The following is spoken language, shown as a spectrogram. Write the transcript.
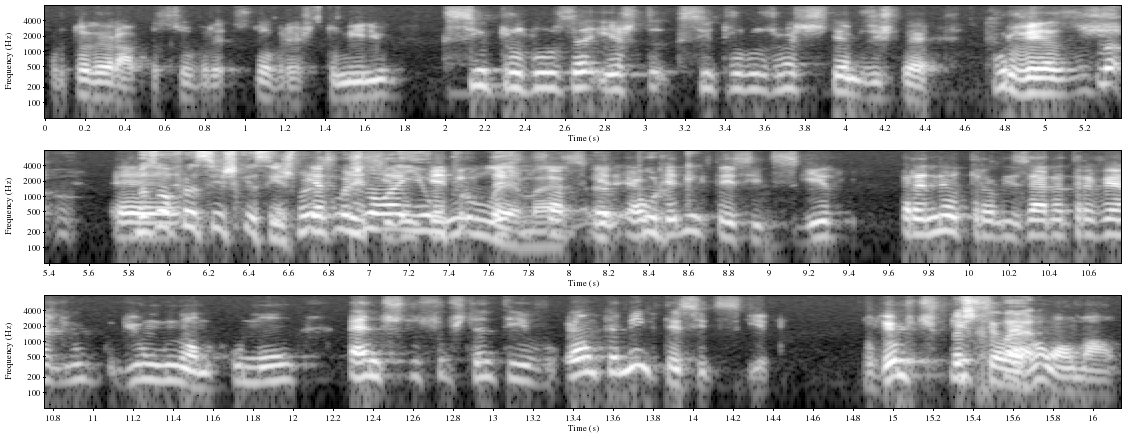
por toda a Europa sobre, sobre este domínio, que se, introduza este, que se introduzam estes temas. Isto é, por vezes. Mas, mas Francisco Assis, mas, mas não há aí um problema. Seguir, é o caminho que tem sido seguido para neutralizar através de um, de um, nome comum antes do substantivo. É um caminho que tem sido seguido. Podemos discutir se ele é bom ou mau.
